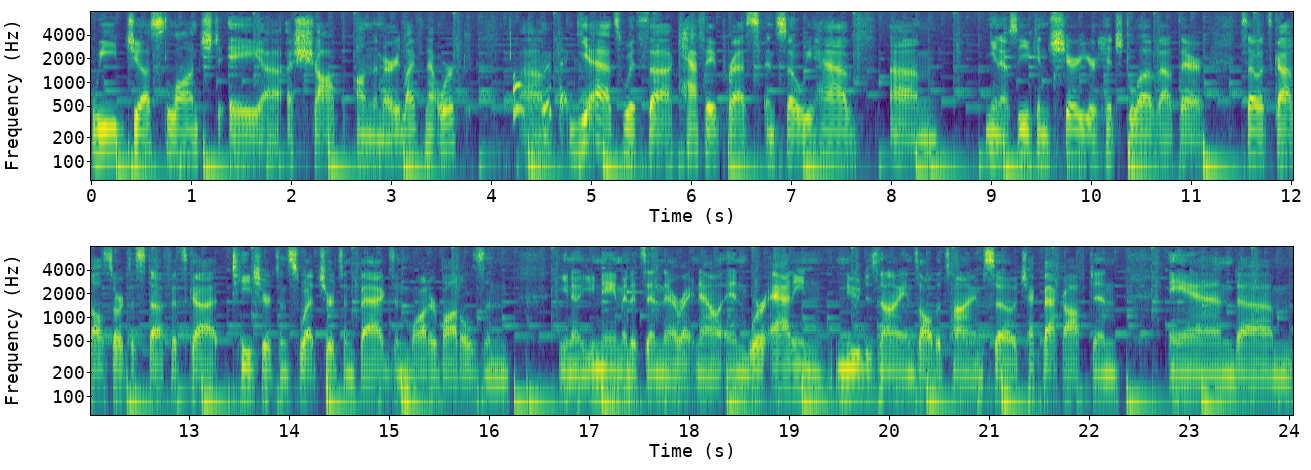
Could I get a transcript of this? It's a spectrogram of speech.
We just launched a, uh, a shop on the Married Life Network. Oh, Um, yeah, it's with uh, Cafe Press, and so we have, um, you know, so you can share your hitched love out there. So it's got all sorts of stuff. It's got T-shirts and sweatshirts and bags and water bottles and, you know, you name it, it's in there right now. And we're adding new designs all the time. So check back often. And um,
